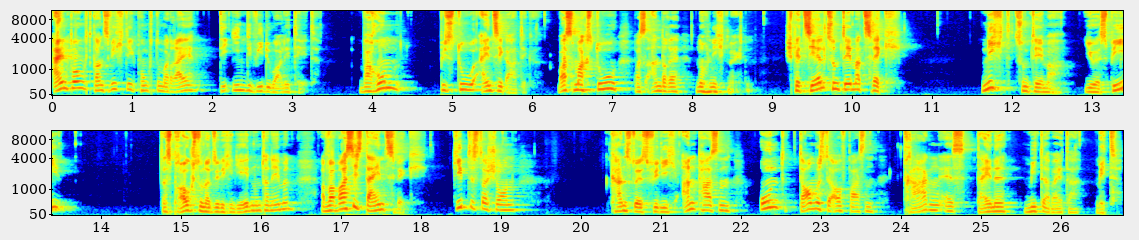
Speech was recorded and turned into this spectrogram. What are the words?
Ein Punkt, ganz wichtig, Punkt Nummer drei, die Individualität. Warum bist du einzigartig? Was machst du, was andere noch nicht möchten? Speziell zum Thema Zweck. Nicht zum Thema USB. Das brauchst du natürlich in jedem Unternehmen. Aber was ist dein Zweck? Gibt es da schon? Kannst du es für dich anpassen? Und da musst du aufpassen, tragen es deine Mitarbeiter mit.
